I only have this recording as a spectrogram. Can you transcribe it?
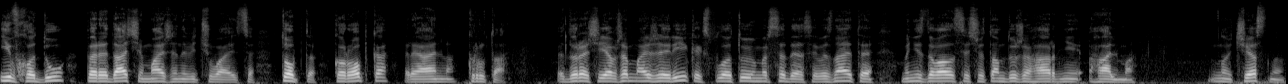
і в ходу передачі майже не відчуваються. Тобто коробка реально крута. До речі, я вже майже рік експлуатую Мерседес, і ви знаєте, мені здавалося, що там дуже гарні гальма. Ну, чесно,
